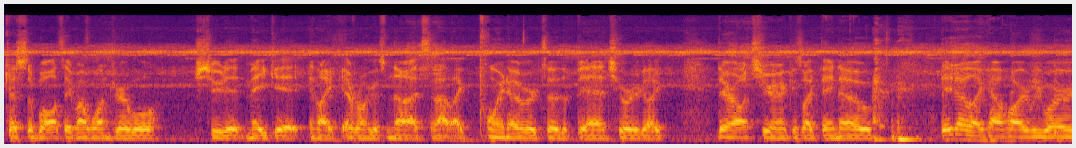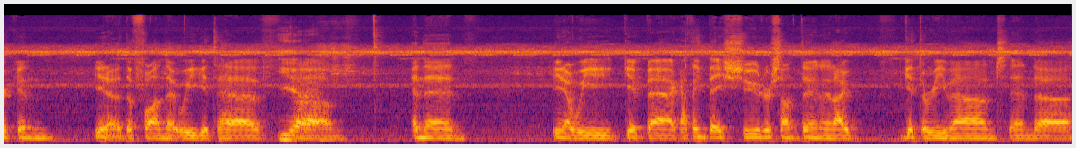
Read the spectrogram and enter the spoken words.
catch the ball, take my one dribble, shoot it, make it, and like everyone goes nuts, and I like point over to the bench who are like, they're all cheering because like they know, they know like how hard we work and you know the fun that we get to have. Yeah. Um, and then, you know, we get back. I think they shoot or something, and I get the rebound and. uh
